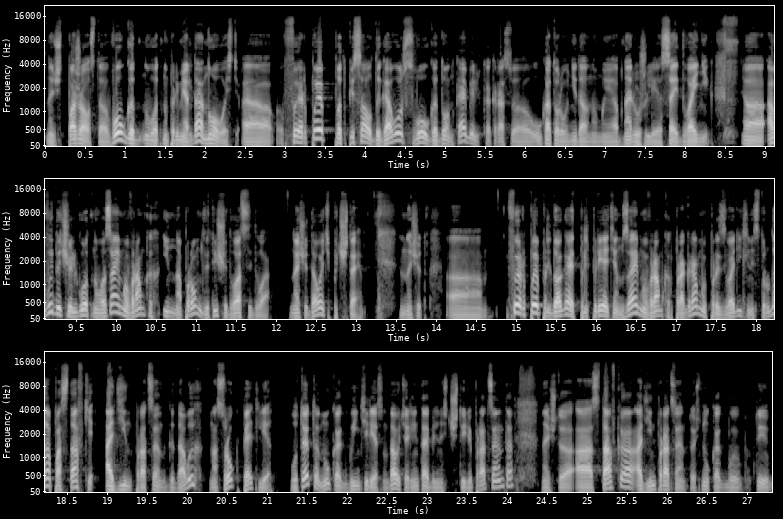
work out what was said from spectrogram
Значит, пожалуйста, Волга, ну вот, например, да, новость. А, ФРП подписал договор с Волга Дон Кабель, как раз у которого недавно мы обнаружили сайт Двойник, о выдаче льготного займа в рамках Иннопром 2022. Значит, давайте почитаем. Значит, ФРП предлагает предприятиям займы в рамках программы производительность труда по ставке 1% годовых на срок 5 лет. Вот это, ну, как бы интересно, да, у тебя рентабельность 4%, значит, а ставка 1%. То есть, ну, как бы ты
